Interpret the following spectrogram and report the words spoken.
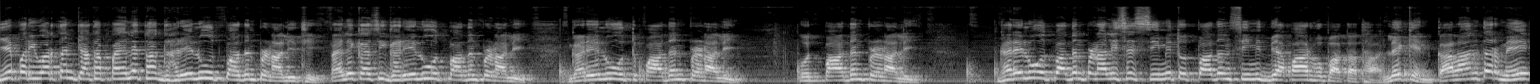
ये परिवर्तन क्या था? पहले था घरेलू उत्पादन प्रणाली थी। पहले कैसी? घरेलू उत्पादन प्रणाली। घरेलू उत्पादन प्रणाली। उत्पादन प्रणाली। घरेलू उत्पादन प्रणाली से सीमित उत्पादन सीमित व्यापार हो पाता था, लेकिन कालांतर में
